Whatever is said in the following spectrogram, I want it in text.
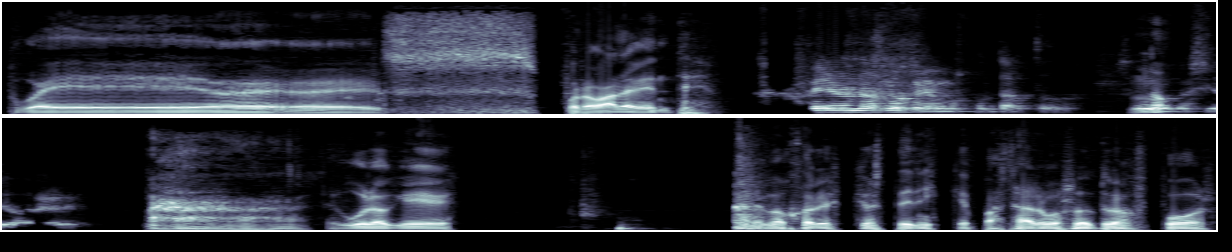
Pues probablemente. Pero no os lo queremos contar todo. Seguro No. que ha sido breve. Ah, seguro que a lo mejor es que os tenéis que pasar vosotros por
